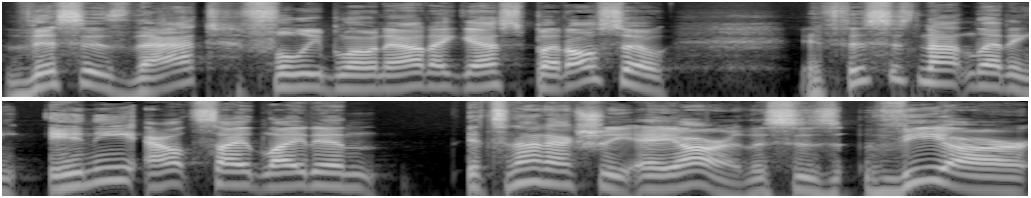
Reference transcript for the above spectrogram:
This is that, fully blown out, I guess. But also, if this is not letting any outside light in, it's not actually AR. This is VR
